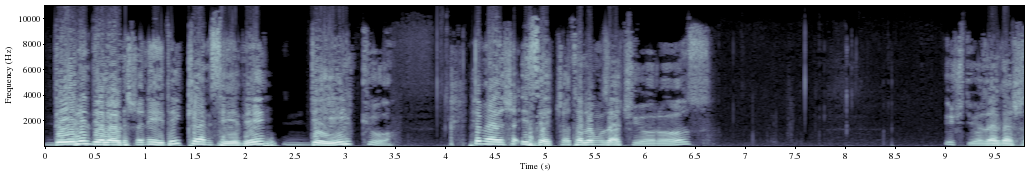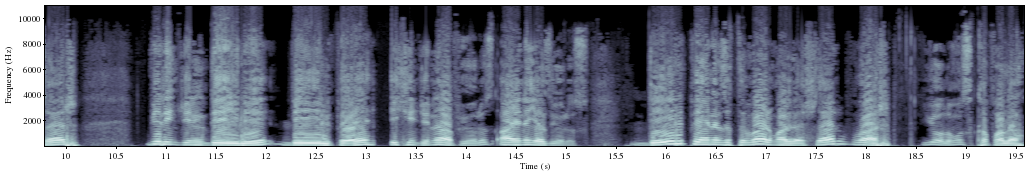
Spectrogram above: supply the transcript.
Değilin değerli arkadaşlar neydi? Kendisiydi. Değil Q. Hemen arkadaşlar ise çatalımızı açıyoruz. 3 diyoruz arkadaşlar. Birincinin değili değil P. İkinci ne yapıyoruz? Aynen yazıyoruz. Değil P'nin zıttı var mı arkadaşlar? Var. Yolumuz kapalı.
